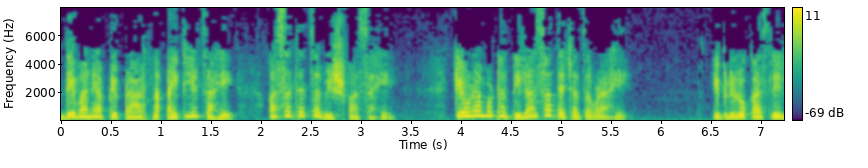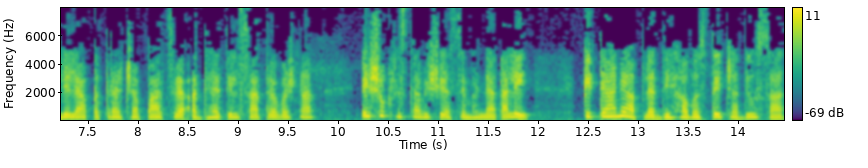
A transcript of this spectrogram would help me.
देवाने आपली प्रार्थना ऐकलीच आहे असा त्याचा विश्वास आहे. केवढा मोठा दिलासा त्याच्याजवळ आहे. इब्रिलोकास लिहिलेल्या पत्राच्या पाचव्या अध्यायातील सातव्या वचनात येशू ख्रिस्ताविषयी असे म्हणण्यात आले की त्याने आपल्या देहावस्थेच्या दिवसात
